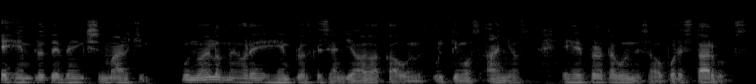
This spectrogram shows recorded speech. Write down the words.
Ejemplos de benchmarking. Uno de los mejores ejemplos que se han llevado a cabo en los últimos años es el protagonizado por Starbucks.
